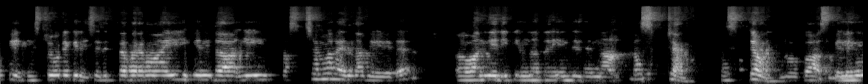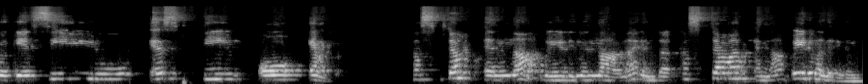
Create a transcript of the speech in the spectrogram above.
okay historically ചരിത്രപരമായി എന്താ ഈ കസ്റ്റമർ എന്ന വേർഡ് വന്നിരിക്കുന്നത് എന്തിൽ കസ്റ്റം കസ്റ്റം നോക്കുക. സ്പെല്ലിംഗ് നോക്കിയ. C U S T O M custom എന്ന വേർഡിൽ നിന്നാണ് എന്ത്? കസ്റ്റമർ എന്ന വേർഡ് വന്നിരിക്കുന്നത്.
